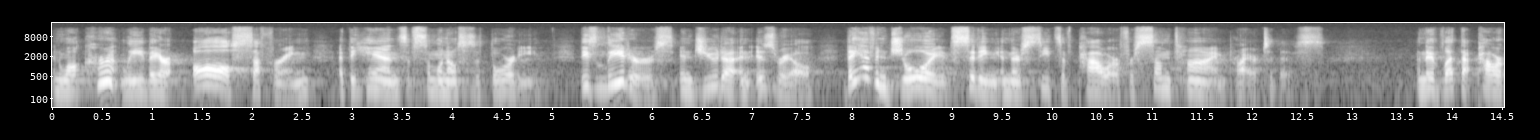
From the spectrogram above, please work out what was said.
And while currently they are all suffering at the hands of someone else's authority, these leaders in Judah and Israel, they have enjoyed sitting in their seats of power for some time prior to this. And they've let that power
